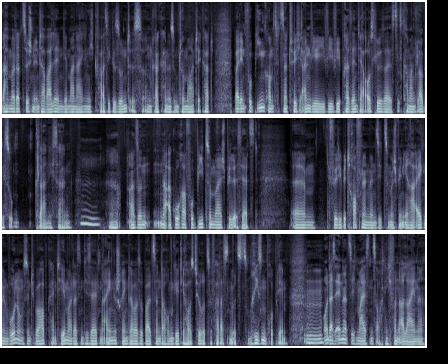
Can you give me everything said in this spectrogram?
haben wir dazwischen Intervalle, in denen man eigentlich quasi gesund ist und gar keine Symptomatik hat. Bei den Phobien kommt es jetzt natürlich an, wie, wie, wie präsent der Auslöser ist. Das kann man, glaube ich, so klar nicht sagen. Hm. Ja, also eine Agoraphobie zum Beispiel ist jetzt ähm, für die Betroffenen, wenn sie zum Beispiel in ihrer eigenen Wohnung sind, überhaupt kein Thema. Da sind die selten eingeschränkt, aber sobald es dann darum geht, die Haustüre zu verlassen, wird es zum Riesenproblem. Mhm. Und das ändert sich meistens auch nicht von alleine.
